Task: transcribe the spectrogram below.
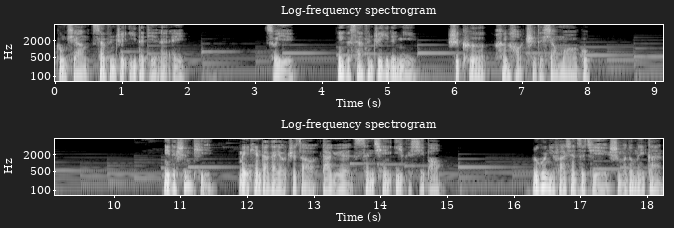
共享三分之一的 DNA，所以，那个三分之一的你，是颗很好吃的小蘑菇。你的身体每天大概要制造大约三千亿个细胞。如果你发现自己什么都没干，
